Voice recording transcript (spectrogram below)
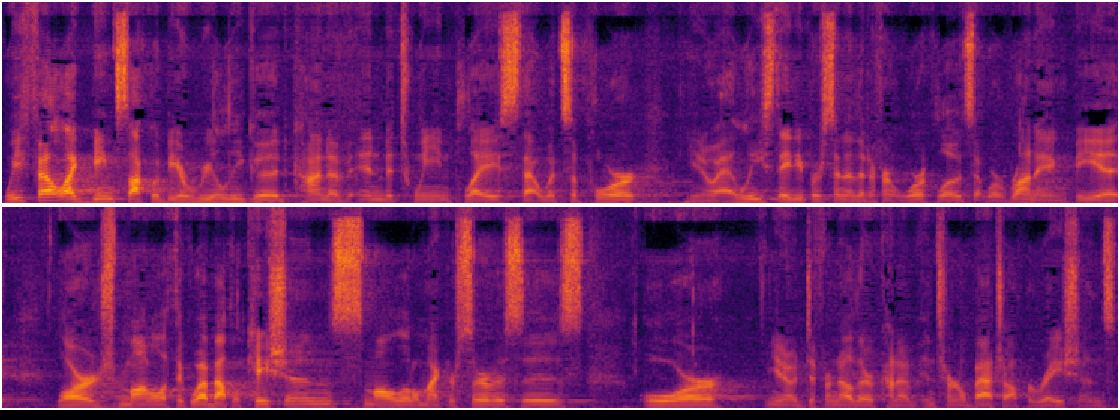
We felt like Beanstalk would be a really good kind of in-between place that would support, you know, at least 80% of the different workloads that we're running, be it large monolithic web applications, small little microservices, or you know, different other kind of internal batch operations.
